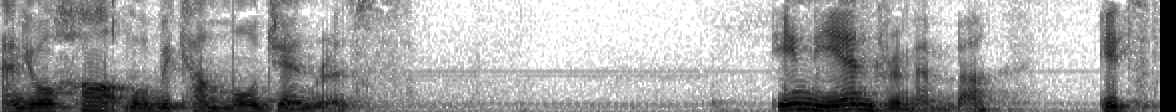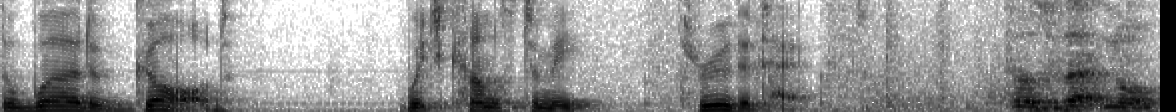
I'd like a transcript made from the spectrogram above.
and your heart will become more generous. In the end, remember, it's the Word of God which comes to me through the text. Does that not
